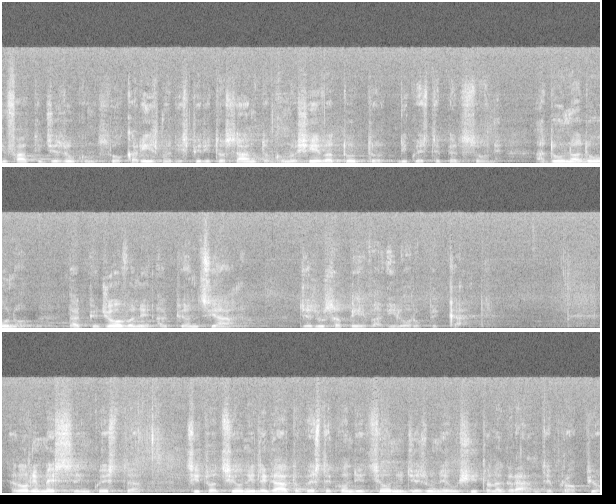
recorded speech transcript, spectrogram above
Infatti Gesù con il suo carisma di Spirito Santo conosceva tutto di queste persone, ad uno ad uno, dal più giovane al più anziano. Gesù sapeva i loro peccati. Allora messe in questa situazioni legate a queste condizioni, Gesù ne è uscito alla grande proprio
